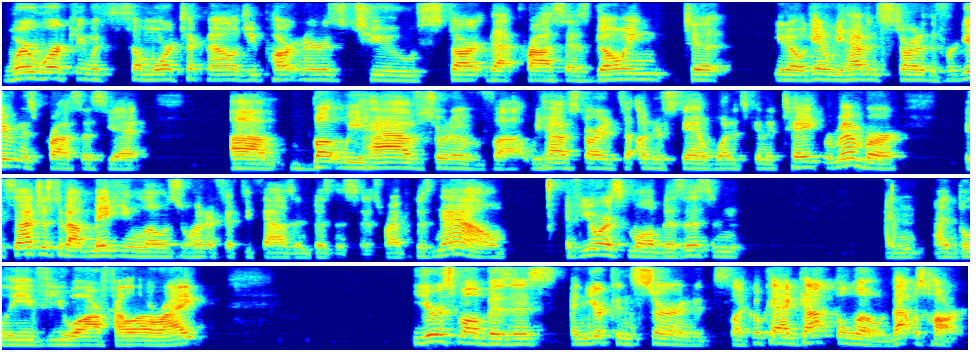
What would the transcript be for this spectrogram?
we're working with some more technology partners to start that process going to, you know, again, we haven't started the forgiveness process yet, um, but we have sort of, uh, we have started to understand what it's going to take. Remember, it's not just about making loans to 150,000 businesses, right? Because now, if you're a small business, and and I believe you are, Fela, right? You're a small business and you're concerned. It's like, okay, I got the loan. That was hard,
